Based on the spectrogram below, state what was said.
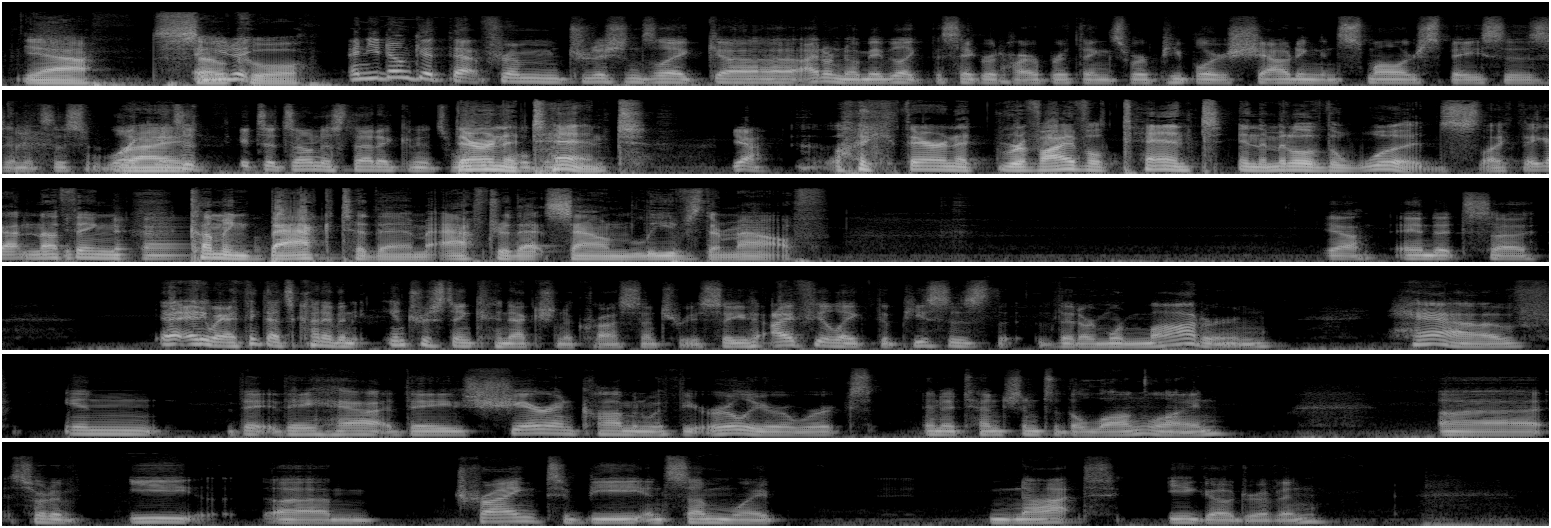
Yeah. So don't- cool. And you don't get that from traditions like uh, I don't know, maybe like the Sacred Harp or things where people are shouting in smaller spaces, and it's this like it's, a, it's its own aesthetic and it's They're in a wonderful, but- tent. Yeah. Like they're in a revival tent in the middle of the woods. Like they got nothing Yeah. coming back to them after that sound leaves their mouth. Yeah, and it's uh anyway, I think that's kind of an interesting connection across centuries. So you, I feel like the pieces that, that are more modern have in they they have they share in common with the earlier works an attention to the long line, uh, sort of e um, trying to be in some way not ego driven.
